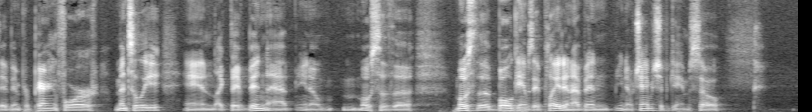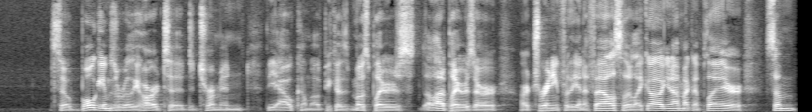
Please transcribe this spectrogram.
they've been preparing for mentally and like they've been at you know most of the most of the bowl games they've played in have been you know championship games so so bowl games are really hard to determine the outcome of because most players a lot of players are are training for the NFL so they're like oh you know I'm not going to play. Or some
